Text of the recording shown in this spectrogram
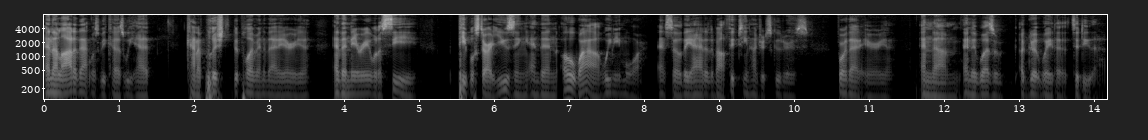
And a lot of that was because we had kind of pushed deployment in that area and then they were able to see people start using and then, oh, wow, we need more. And so they added about 1,500 scooters for that area. And, um, and it was a, a good way to, to do that.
